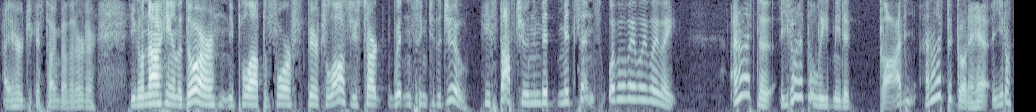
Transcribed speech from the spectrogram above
I heard you guys talking about that earlier. You go knocking on the door. You pull out the four spiritual laws. You start witnessing to the Jew. He stopped you in the mid mid sentence. Wait, wait, wait, wait, wait, wait. I don't have to. You don't have to lead me to God. I don't have to go to heaven. You don't.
